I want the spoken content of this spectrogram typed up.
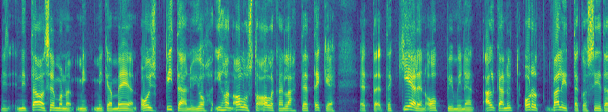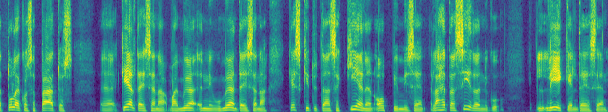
Niin, niin tämä on semmoinen, mikä meidän olisi pitänyt jo ihan alusta alkaen lähteä tekemään, että, että kielen oppiminen, älkää nyt odot, välittäkö siitä, että tuleeko se päätös kielteisenä vai myö, niin kuin myönteisenä, keskitytään se kielen oppimiseen, lähdetään siitä niin kuin liikenteeseen.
